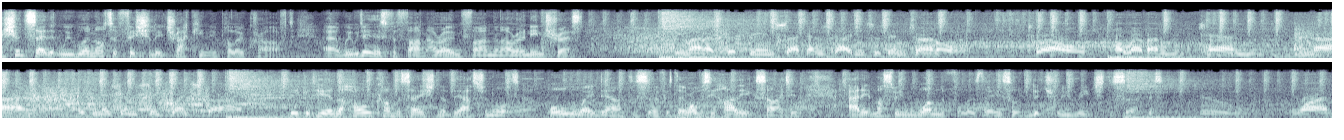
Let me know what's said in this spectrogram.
should say that we were not officially tracking the Apollo craft. Uh, we were doing this for fun, our own fun and our own interest. T-minus 15 seconds. Guidance is internal. 12, 11, 10, 9. Ignition sequence start. We could hear the whole conversation of the astronauts all the way down to the surface. They were obviously highly excited, and it must have been wonderful as they sort of literally reached the surface. Two, one,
